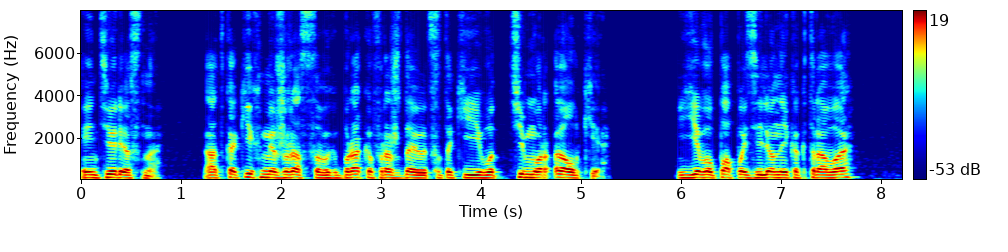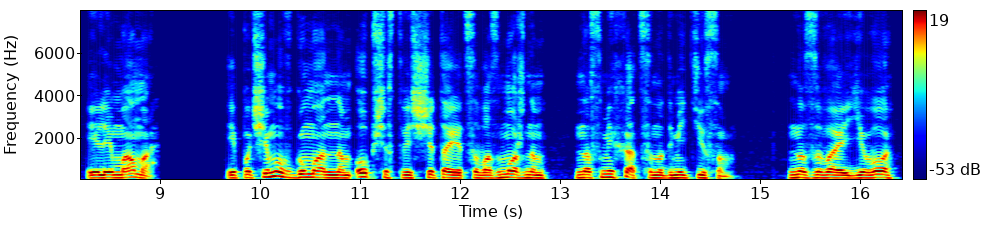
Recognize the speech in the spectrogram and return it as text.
Интересно, от каких межрасовых браков рождаются такие вот Тимур Алки? Его папа зеленый как трава? Или мама? И почему в гуманном обществе считается возможным насмехаться над метисом, называя его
